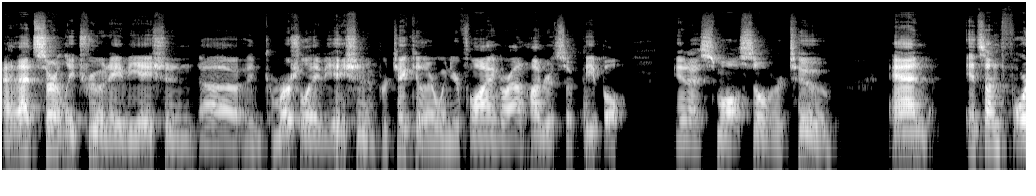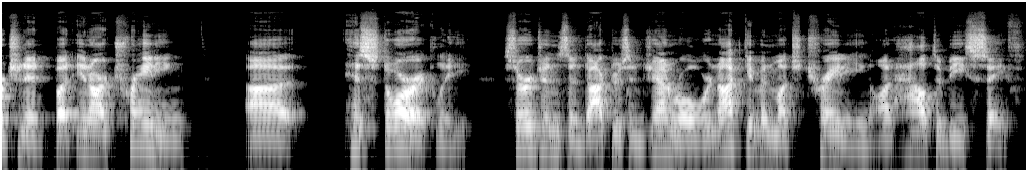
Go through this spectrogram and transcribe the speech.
And that's certainly true in aviation, uh, in commercial aviation in particular, when you're flying around hundreds of people in a small silver tube. And it's unfortunate, but in our training, historically, surgeons and doctors in general were not given much training on how to be safe.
